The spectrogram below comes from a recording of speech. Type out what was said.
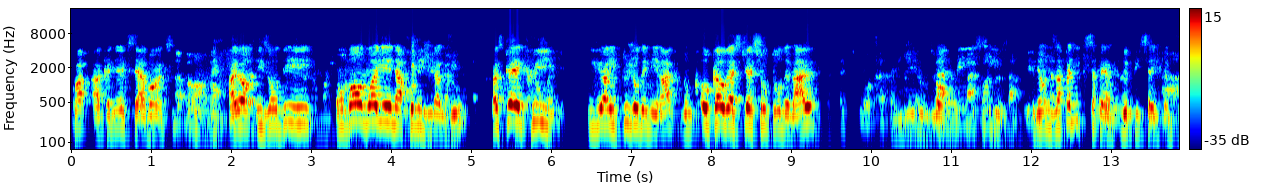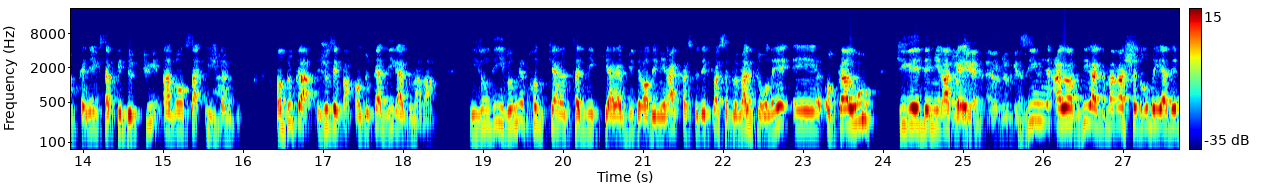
Quoi? À Kanyek, c'est avant l'accident. Alors, ils ont dit on va envoyer Nachomish Gamzu, parce qu'avec lui, il lui arrive toujours des miracles. Donc, au cas où la situation tourne mal, mais on ne nous a pas dit qu'il s'appelle depuis ça Ishgamzu. Kanyek s'appelait depuis avant ça Ishgamzu. En tout cas, je ne sais pas. En tout cas, dit Gmara, ils ont dit il vaut mieux prendre qu'un tzaddik qui a l'habitude d'avoir des miracles parce que des fois ça peut mal tourner et au cas où qu'il ait des miracles. Zim, alors dit Agmara Shadrobeyade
